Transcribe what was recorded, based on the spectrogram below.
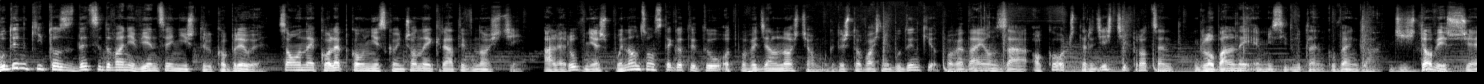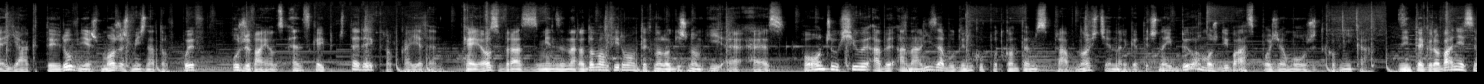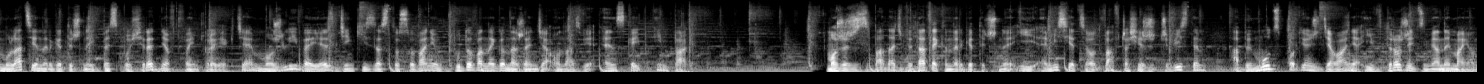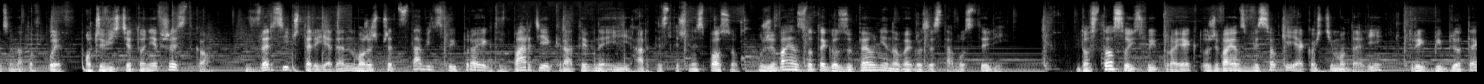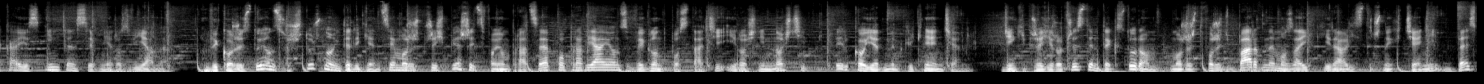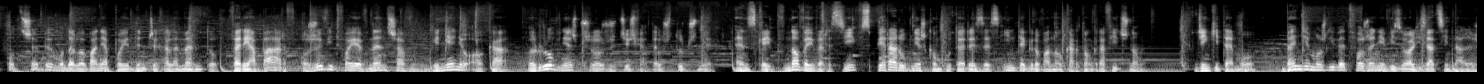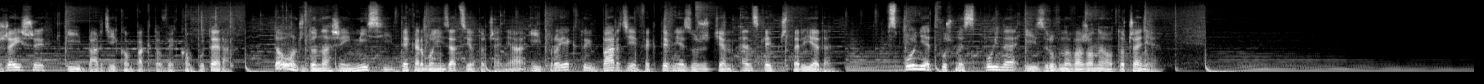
Budynki to zdecydowanie więcej niż tylko bryły. Są one kolebką nieskończonej kreatywności, ale również płynącą z tego tytułu odpowiedzialnością, gdyż to właśnie budynki odpowiadają za około 40% globalnej emisji dwutlenku węgla. Dziś dowiesz się, jak ty również możesz mieć na to wpływ, używając Enscape 4.1. Chaos wraz z międzynarodową firmą technologiczną IES połączył siły, aby analiza budynku pod kątem sprawności energetycznej była możliwa z poziomu użytkownika. Zintegrowanie symulacji energetycznej bezpośrednio w Twoim projekcie możliwe jest dzięki zastosowaniu wbudowanego narzędzia o nazwie Enscape Impact. Możesz zbadać wydatek energetyczny i emisję CO2 w czasie rzeczywistym, aby móc podjąć działania i wdrożyć zmiany mające na to wpływ. Oczywiście to nie wszystko. W wersji 4.1 możesz przedstawić swój projekt w bardziej kreatywny i artystyczny sposób, używając do tego zupełnie nowego zestawu styli. Dostosuj swój projekt używając wysokiej jakości modeli, których biblioteka jest intensywnie rozwijana. Wykorzystując sztuczną inteligencję możesz przyspieszyć swoją pracę, poprawiając wygląd postaci i roślinności tylko jednym kliknięciem. Dzięki przeźroczystym teksturom możesz tworzyć barwne mozaiki realistycznych cieni bez potrzeby modelowania pojedynczych elementów. Feria barw ożywi Twoje wnętrza w mgnieniu oka, również przy użyciu świateł sztucznych. Enscape w nowej wersji wspiera również komputery ze zintegrowaną kartą graficzną. Dzięki temu będzie możliwe tworzenie wizualizacji na lżejszych i bardziej kompaktowych komputerach. Dołącz do naszej misji dekarbonizacji otoczenia i projektuj bardziej efektywnie z użyciem Enscape 4.1. Wspólnie twórzmy spójne i zrównoważone otoczenie,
